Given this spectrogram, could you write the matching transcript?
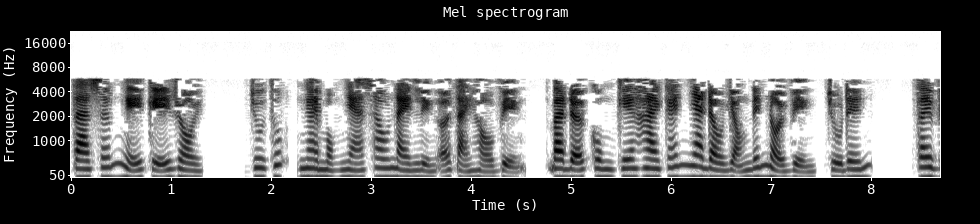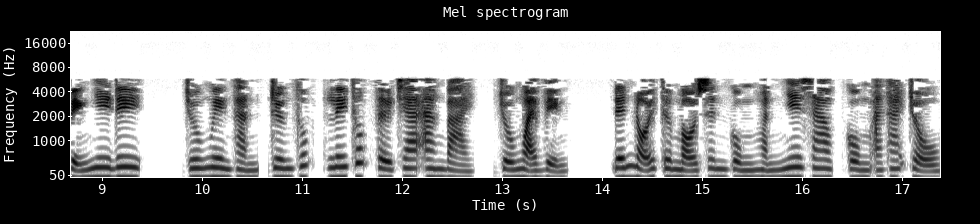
ta sớm nghĩ kỹ rồi. Chu thúc, ngày một nhà sau này liền ở tại hậu viện, bà đỡ cùng kia hai cái nha đầu dọn đến nội viện, chủ đến. Tây viện nhi đi. Chu Nguyên Thành, Trương Thúc, Lý Thúc từ cha an bài, chủ ngoại viện. Đến nỗi từ mộ sinh cùng Hoành Nhi sao, cùng A Thái trụ.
